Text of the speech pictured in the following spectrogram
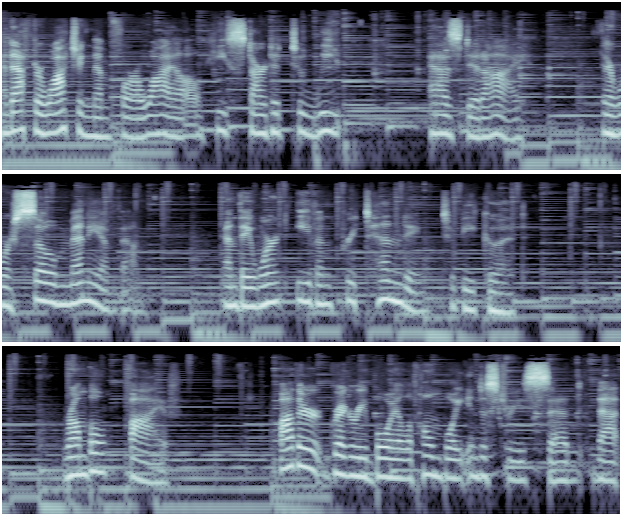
And after watching them for a while, he started to weep, as did I. There were so many of them, and they weren't even pretending to be good. Rumble 5. Father Gregory Boyle of Homeboy Industries said that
